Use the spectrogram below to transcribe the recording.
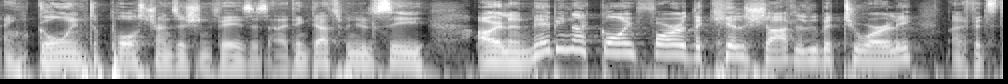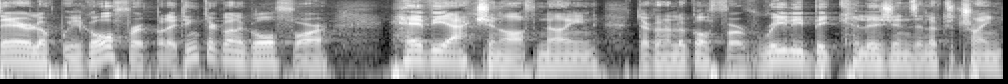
and go into post transition phases. And I think that's when you'll see Ireland maybe not going for the kill shot a little bit too early. And if it's there, look, we'll go for it. But I think they're going to go for heavy action off nine. They're going to look out for really big collisions and look to try and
